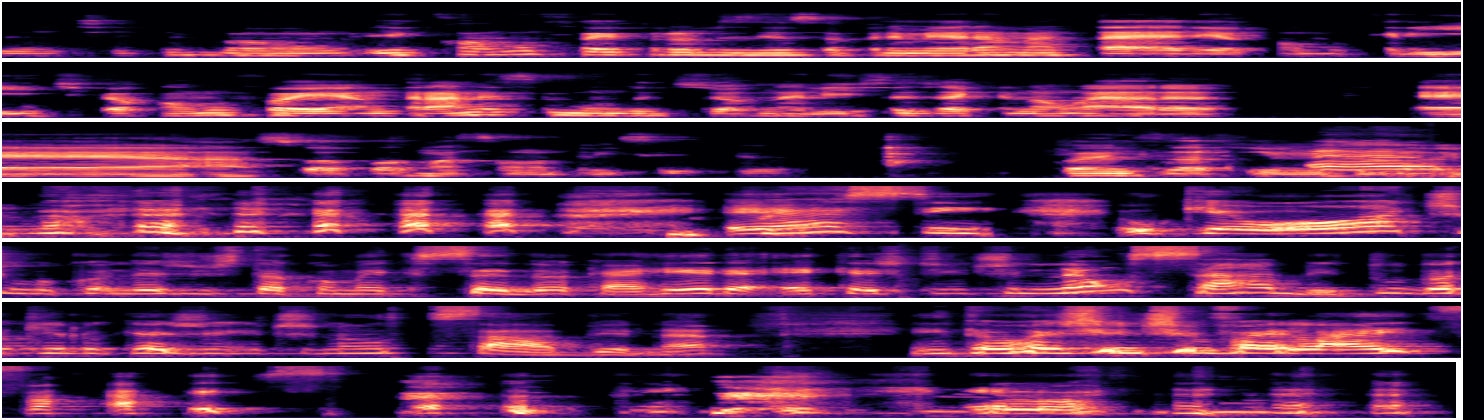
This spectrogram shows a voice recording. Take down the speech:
gente, que bom. E como foi produzir sua primeira matéria como crítica? Como foi entrar nesse mundo de jornalista, já que não era é, a sua formação no princípio? Foi um desafio muito é, É assim, o que é ótimo quando a gente está começando a carreira é que a gente não sabe tudo aquilo que a gente não sabe, né? Então a gente vai lá e faz. É lógico.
